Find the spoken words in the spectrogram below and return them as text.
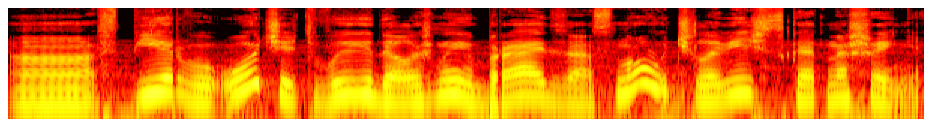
А, в первую очередь вы должны брать за основу человеческое отношение.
